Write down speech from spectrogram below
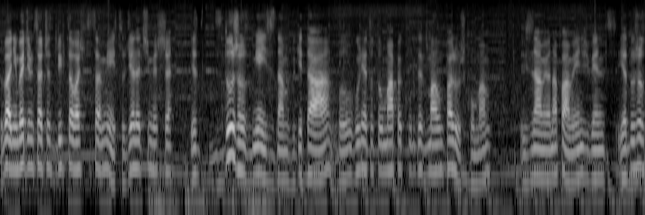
Chyba nie będziemy cały czas driftować w tym samym miejscu. Gdzie lecimy jeszcze? Jest dużo miejsc znam w GTA, bo ogólnie to tą mapę kurde w małym paluszku mam i znam ją na pamięć, więc ja dużo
